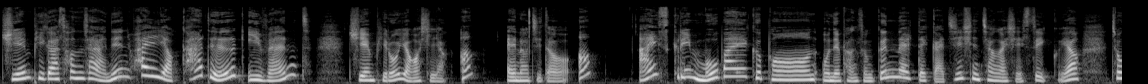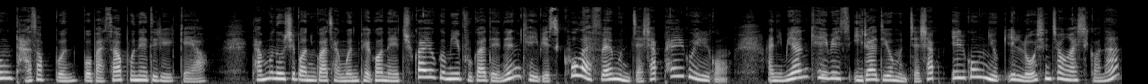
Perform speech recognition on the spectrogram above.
GMP가 선사하는 활력 가득 이벤트 GMP로 영어 실력 up, 에너지도 up, 아이스크림 모바일 쿠폰 오늘 방송 끝날 때까지 신청하실 수 있고요. 총 5분 뽑아서 보내드릴게요. 단문 50원과 장문 100원의 추가 요금이 부과되는 KBS cool cool FM 문자샵 8910 아니면 KBS 이라디오 문자샵 1061로 신청하시거나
